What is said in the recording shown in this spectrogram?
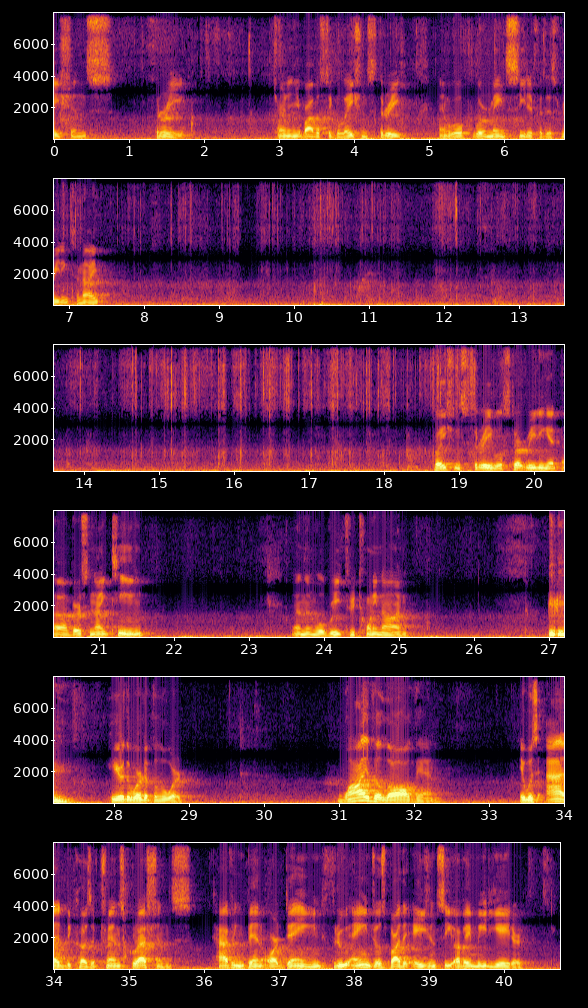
Galatians 3. Turn in your Bibles to Galatians 3, and we'll, we'll remain seated for this reading tonight. Galatians 3, we'll start reading at uh, verse 19, and then we'll read through 29. Hear the word of the Lord. Why the law then? It was added because of transgressions, having been ordained through angels by the agency of a mediator,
